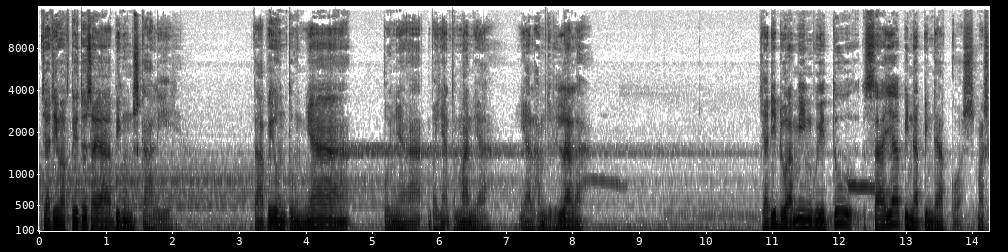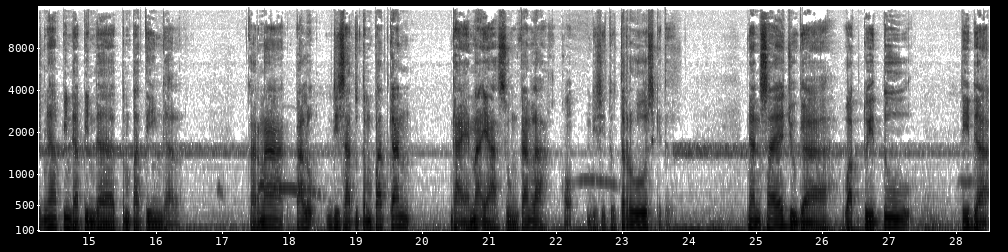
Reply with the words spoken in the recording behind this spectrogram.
Jadi waktu itu saya bingung sekali. Tapi untungnya punya banyak teman ya. Ya alhamdulillah lah. Jadi dua minggu itu saya pindah-pindah kos Maksudnya pindah-pindah tempat tinggal Karena kalau di satu tempat kan Gak enak ya, sungkan lah Kok di situ terus gitu. Dan saya juga waktu itu Tidak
